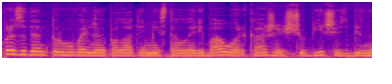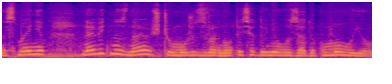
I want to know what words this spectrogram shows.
Президент торговельної палати міста Лері Бауер каже, що більшість бізнесменів навіть не знають, що можуть звернутися до нього за допомогою.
